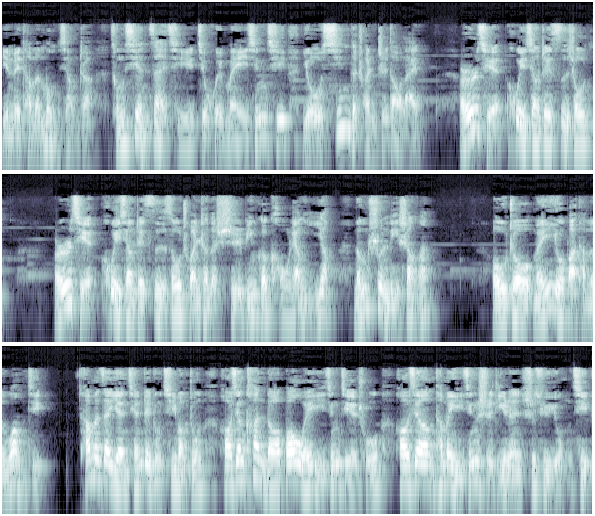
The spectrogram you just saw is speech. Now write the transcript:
因为他们梦想着从现在起就会每星期有新的船只到来，而且会像这四艘，而且会像这四艘船上的士兵和口粮一样，能顺利上岸。欧洲没有把他们忘记，他们在眼前这种期望中，好像看到包围已经解除，好像他们已经使敌人失去勇气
